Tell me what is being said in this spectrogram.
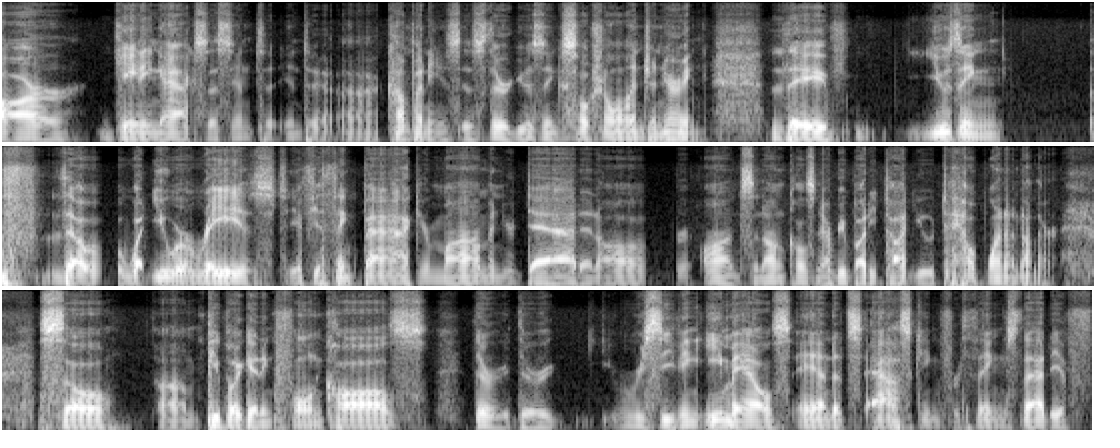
are gaining access into into uh, companies is they're using social engineering. They've using the what you were raised. If you think back, your mom and your dad and all your aunts and uncles and everybody taught you to help one another. So um, people are getting phone calls. They're they're receiving emails, and it's asking for things that if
